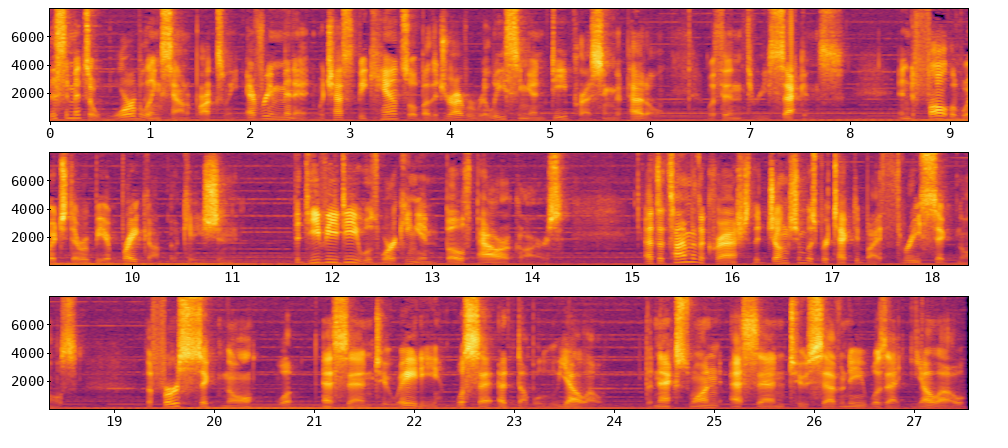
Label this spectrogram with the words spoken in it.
This emits a warbling sound approximately every minute, which has to be cancelled by the driver releasing and depressing the pedal within 3 seconds, in default of which there would be a brake application. The DVD was working in both power cars. At the time of the crash, the junction was protected by three signals. The first signal, what SN280, was set at double yellow. The next one, SN270, was at yellow,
